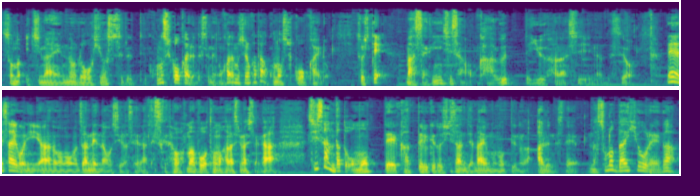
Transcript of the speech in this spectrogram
その1万円の浪費をするっていう、この思考回路ですね。お金持ちの方はこの思考回路。そして、まあ先に資産を買うっていう話なんですよ。で、最後に、あの、残念なお知らせなんですけど、まあ冒頭も話しましたが、資産だと思って買ってるけど資産じゃないものっていうのがあるんですね。まあその代表例が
